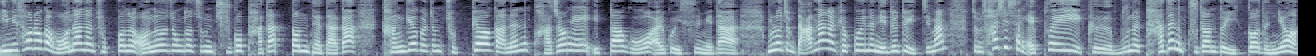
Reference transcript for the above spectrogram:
이미 서로가 원하는 조건을 어느 정도 좀 주고 받았던 데다가 간격을 좀 좁혀가는 과정에 있다고 알고 있습니다. 물론 좀 난항을 겪고 있는 이들도 있지만 좀 사실상 FA 그 문을 닫은 구단도 있거든요.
